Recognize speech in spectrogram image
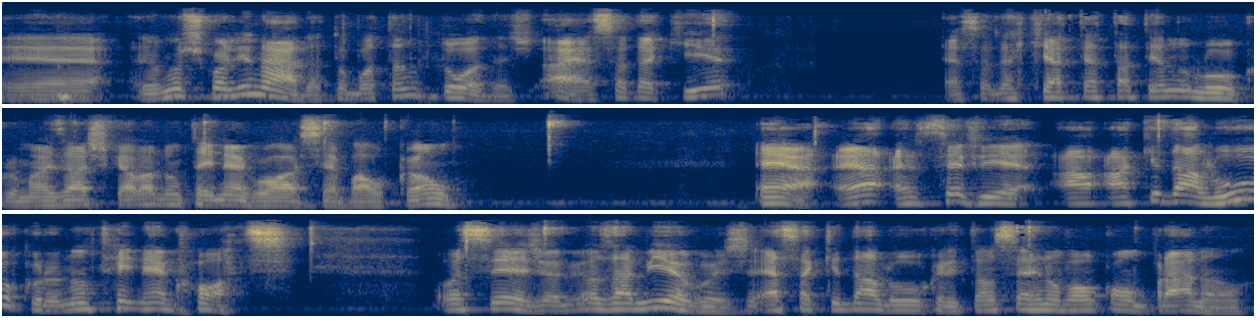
É, eu não escolhi nada, estou botando todas. Ah, essa daqui, essa daqui até está tendo lucro, mas acho que ela não tem negócio, é balcão. É, é você vê, a, a que dá lucro não tem negócio. Ou seja, meus amigos, essa aqui dá lucro, então vocês não vão comprar, não.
